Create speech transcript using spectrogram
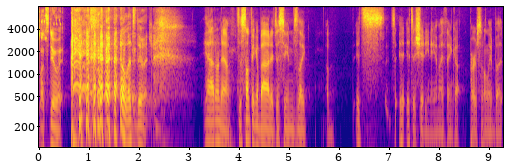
Let's do it. Let's do it. Yeah, I don't know. Just something about it just seems like a, it's it's it's a shitty name. I think uh, personally, but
